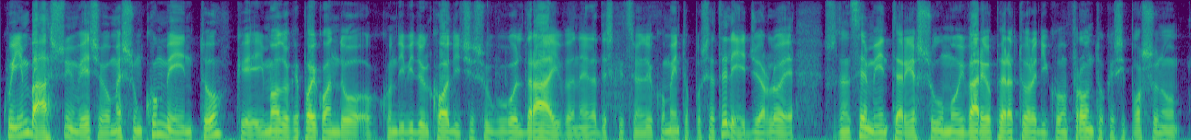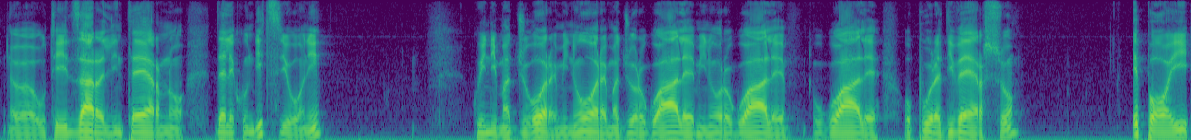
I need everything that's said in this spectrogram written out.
Qui in basso invece ho messo un commento che in modo che poi quando condivido il codice su Google Drive nella descrizione del commento possiate leggerlo e sostanzialmente riassumo i vari operatori di confronto che si possono uh, utilizzare all'interno delle condizioni quindi maggiore, minore, maggiore uguale, minore uguale, uguale oppure diverso. E poi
